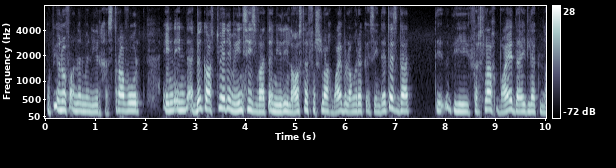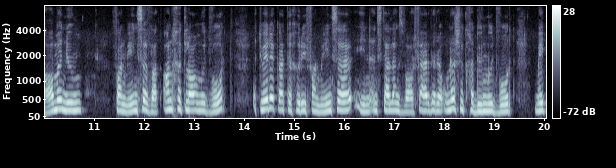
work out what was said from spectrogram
op een of ander manier gestraf word? En en ek dink daar's twee dimensies wat in hierdie laaste verslag baie belangrik is en dit is dat die die verslag baie duidelik name noem van mense wat aangekla moet word 'n tweede kategorie van mense en instellings waar verdere ondersoek gedoen moet word met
